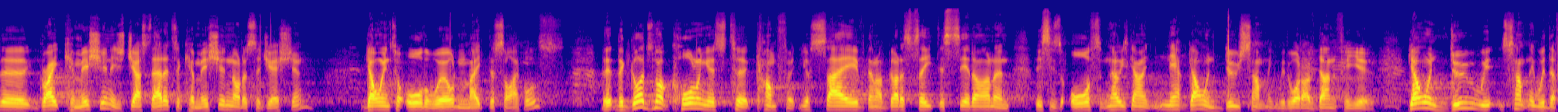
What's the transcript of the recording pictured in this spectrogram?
the Great Commission is just that it's a commission, not a suggestion. Go into all the world and make disciples. The, the, God's not calling us to comfort. You're saved and I've got a seat to sit on and this is awesome. No, He's going, now go and do something with what I've done for you. Go and do with, something with the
